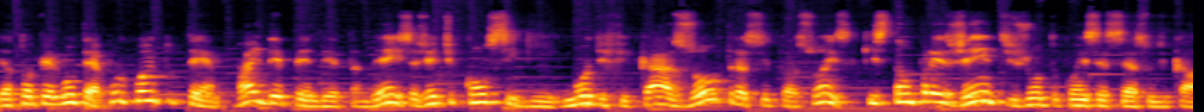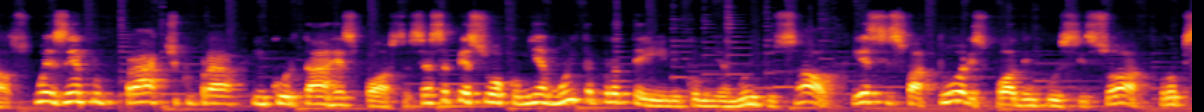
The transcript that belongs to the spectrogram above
E a tua pergunta é, por quanto tempo? Vai depender também se a gente conseguir modificar as outras situações que estão presentes junto com esse excesso de cálcio. Um exemplo prático para encurtar a resposta. Se essa pessoa comia muita proteína e comia muito sal, esses fatores podem por si só propiciar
